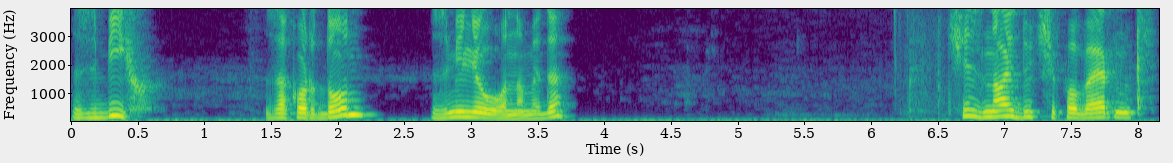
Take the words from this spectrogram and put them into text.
Збіг за кордон з мільйонами, да? Чи знайдуть, чи повернуть,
